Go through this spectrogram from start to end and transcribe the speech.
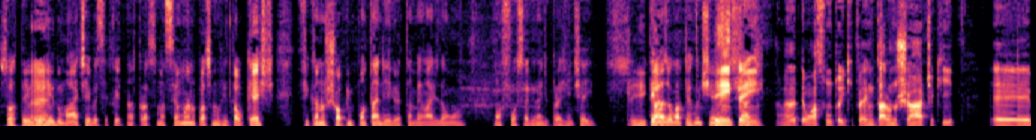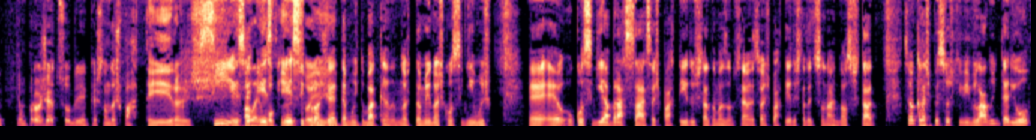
Sorteio do é. Rei do Mate aí vai ser feito na próxima semana, no próximo Vitalcast. Fica no Shopping Ponta Negra também, lá eles dão uma, uma força grande pra gente aí. E, tem cara, mais alguma perguntinha tem, aí? Tem, tem. Na verdade, tem um assunto aí que perguntaram no chat aqui. É, tem um projeto sobre a questão das parteiras. Sim, esse, Fala aí um esse, esse projeto é muito bacana. Nós também nós conseguimos, é, é, eu consegui abraçar essas parteiras do estado do Amazonas. São são as parteiras tradicionais do nosso estado. São aquelas pessoas que vivem lá no interior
